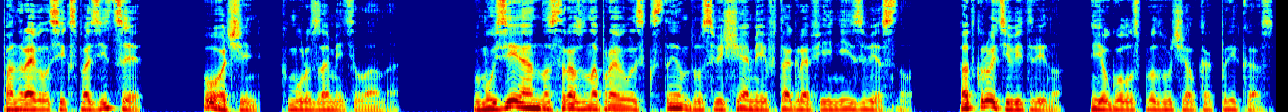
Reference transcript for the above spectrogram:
«Понравилась экспозиция?» «Очень», — хмуро заметила она. В музее Анна сразу направилась к стенду с вещами и фотографией неизвестного. «Откройте витрину». Ее голос прозвучал как приказ.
